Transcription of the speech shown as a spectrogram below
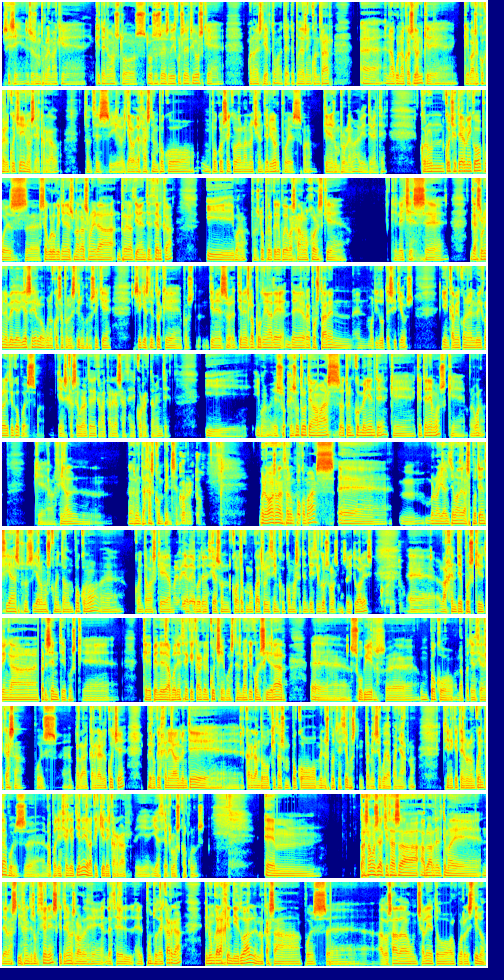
Sí, sí, eso es un problema que, que tenemos los, los usuarios de vehículos eléctricos que, bueno, es cierto, te, te puedes encontrar eh, en alguna ocasión que, que vas a coger el coche y no se ha cargado. Entonces, si ya lo dejaste un poco, un poco seco la noche anterior, pues bueno, tienes un problema, evidentemente. Con un coche térmico, pues eh, seguro que tienes una gasolinera relativamente cerca y bueno, pues lo peor que te puede pasar a lo mejor es que, que le eches eh, gasolina media diésel o alguna cosa por el estilo, pero sí que sí que es cierto que pues tienes, tienes la oportunidad de, de repostar en, en multitud de sitios y en cambio con el vehículo eléctrico pues bueno, tienes que asegurarte de que la carga se hace correctamente. Y, y, bueno, eso es otro tema más, otro inconveniente que, que tenemos, que, pero bueno, que al final las ventajas compensan. Correcto. Bueno, vamos a avanzar un poco más. Eh, mm, bueno, ya el tema de las potencias, pues ya lo hemos comentado un poco, ¿no? Eh, comentabas que la mayoría de potencias son 4,4 y 5,75, son las más habituales. Correcto. Eh, la gente, pues que tenga presente, pues que, que depende de la potencia que cargue el coche, pues tendrá que considerar eh, subir eh, un poco la potencia de casa pues para cargar el coche, pero que generalmente cargando quizás un poco menos potencia, pues también se puede apañar, ¿no? Tiene que tenerlo en cuenta, pues la potencia que tiene y la que quiere cargar y, hacer los cálculos. Em, Pasamos ya quizás a hablar del tema de, las diferentes opciones que tenemos a la hora de, hacer el, punto de carga. En un garaje individual, en una casa pues eh, adosada, un chalet o algo por el estilo,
